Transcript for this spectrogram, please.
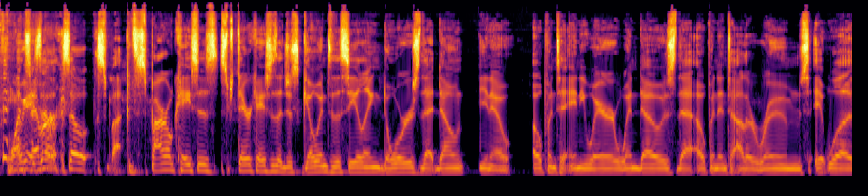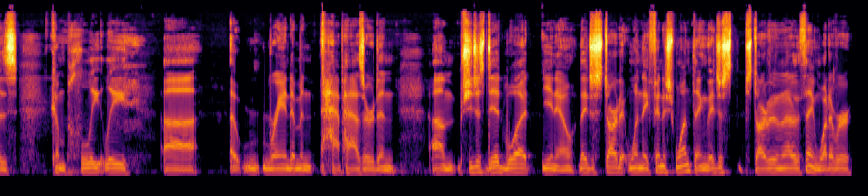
Once okay, so, so sp- spiral cases, staircases that just go into the ceiling, doors that don't, you know, open to anywhere, windows that open into other rooms. It was completely uh, random and haphazard, and um, she just did what you know. They just started when they finished one thing, they just started another thing, whatever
